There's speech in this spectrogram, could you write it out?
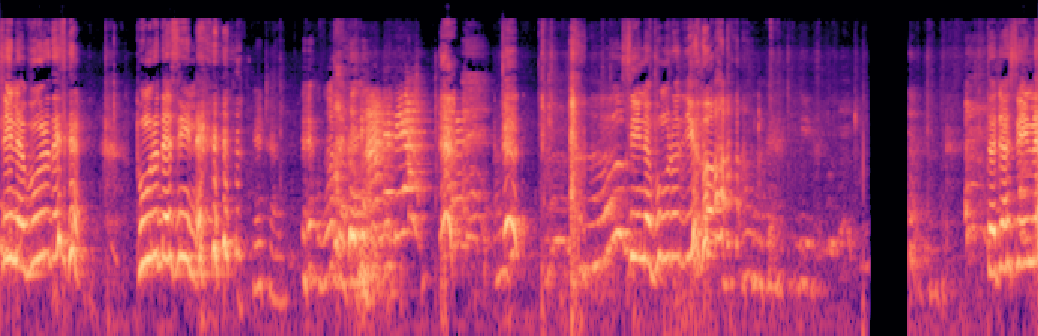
સિંહને ભૂંગળું દે દે ભૂંગળું દે સિંહને હેઠળ ગોતે કરી. સિંહને ભૂંગળું દ્યો તો જો સિંહને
